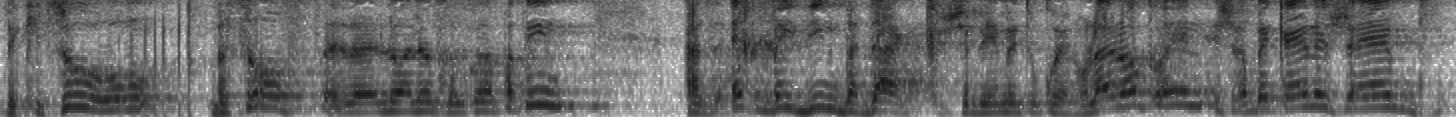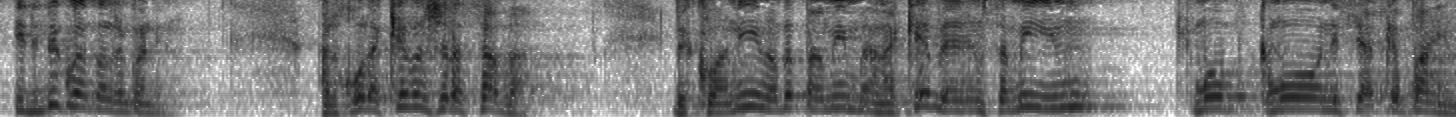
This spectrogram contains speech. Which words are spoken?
בקיצור, בסוף, אה, לא אעלה אתכם כל הפרטים, אז איך בית דין בדק שבאמת הוא כהן? אולי לא כהן, יש הרבה כאלה שהם הדביקו את הכהנים. הלכו לקבר של הסבא, וכהנים הרבה פעמים על הקבר הם שמים כמו, כמו נשיאת כפיים,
